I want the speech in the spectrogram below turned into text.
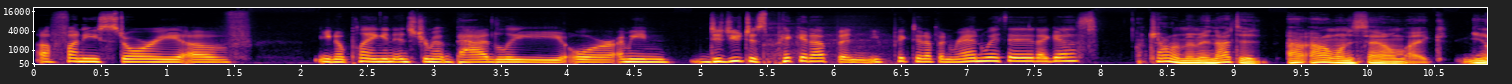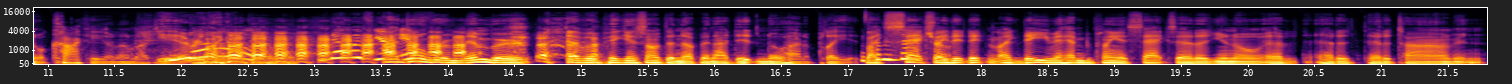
a funny story of you know playing an instrument badly, or I mean, did you just pick it up and you picked it up and ran with it? I guess. I'm trying to remember not to. I, I don't want to sound like you know cocky, and I'm like, yeah, everything. I, No, if you're I don't remember ever picking something up and I didn't know how to play it. Like sax, like they, they like they even had me playing sax at a you know at at a at a time, and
